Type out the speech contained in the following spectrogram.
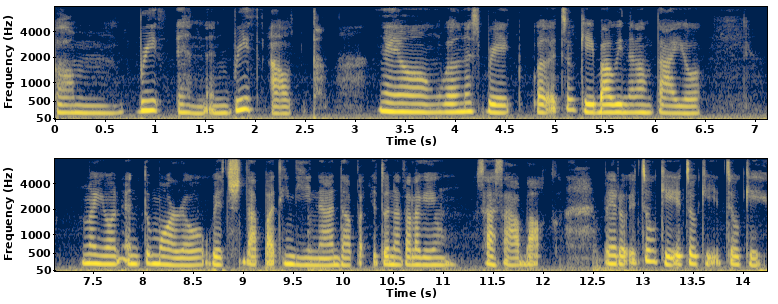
um, breathe in and breathe out. Ngayong wellness break, well, it's okay, bawi na lang tayo ngayon and tomorrow, which dapat hindi na, dapat ito na talaga yung sasabak. Pero it's okay, it's okay, it's okay.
